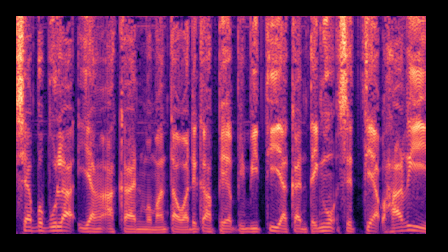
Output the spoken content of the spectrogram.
siapa pula yang akan memantau? Adakah pihak PBT akan tengok setiap hari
